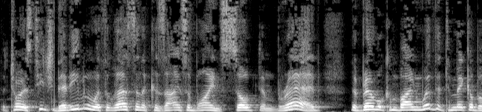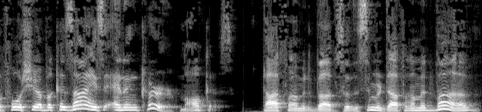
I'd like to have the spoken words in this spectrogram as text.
The Torah is teaching that even with less than a kazayas of wine soaked in bread, the bread will combine with it to make up a full share of a kazayas and incur malchus. Daf Vav. So the Simmer Daf Vav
